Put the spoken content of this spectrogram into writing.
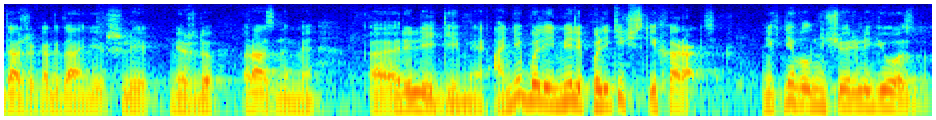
даже когда они шли между разными э, религиями, они были, имели политический характер. У них не было ничего религиозного.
